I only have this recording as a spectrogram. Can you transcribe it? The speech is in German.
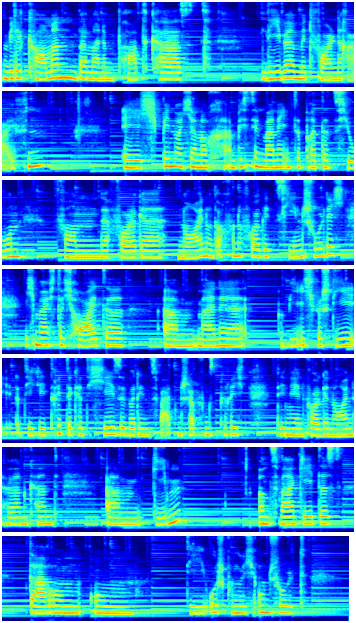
Willkommen bei meinem Podcast Liebe mit vollen Reifen. Ich bin euch ja noch ein bisschen meine Interpretation von der Folge 9 und auch von der Folge 10 schuldig. Ich möchte euch heute ähm, meine, wie ich verstehe, die dritte Katechese über den zweiten Schöpfungsbericht, den ihr in Folge 9 hören könnt, ähm, geben. Und zwar geht es darum, um die ursprüngliche Unschuld,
